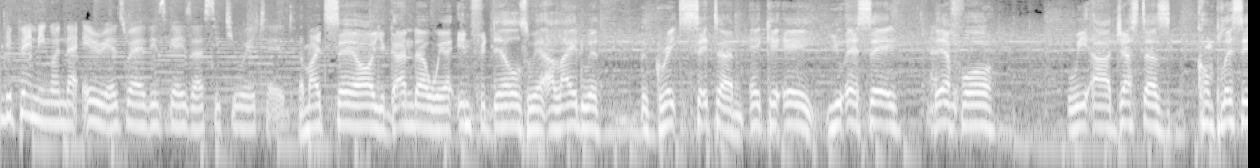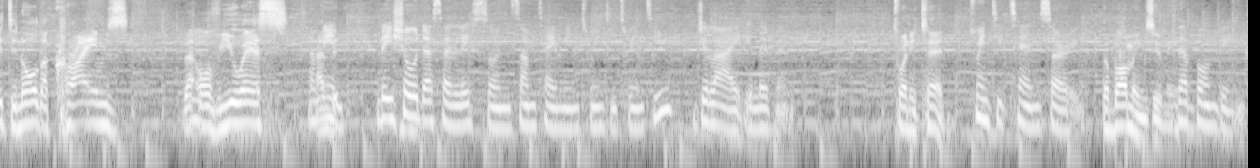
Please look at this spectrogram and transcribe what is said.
Depending on the areas where these guys are situated. They might say, oh, Uganda, we're infidels, we're allied with the great Satan, aka USA. Therefore, we are just as complicit in all the crimes that of US. I And mean, the- they showed us a lesson sometime in 2020, July 11, 2010, 2010, sorry, the bombings, you mean? the bombings.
